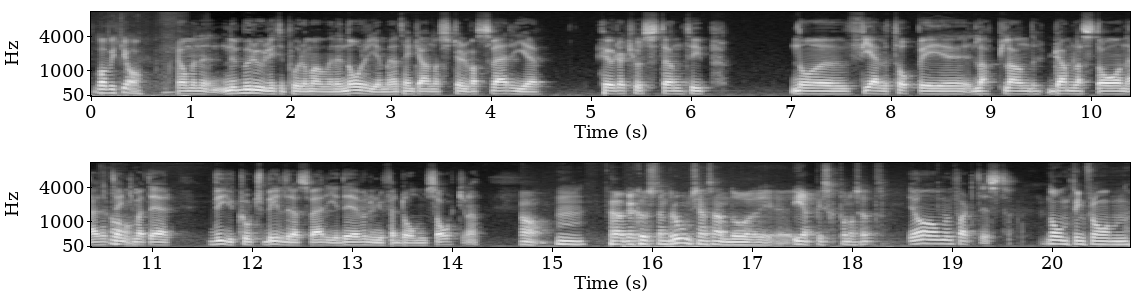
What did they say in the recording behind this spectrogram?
vad vet jag? ja men nu beror det lite på hur de använder Norge, men jag tänker annars ska det vara Sverige, Höga Kusten typ, Nå fjälltopp i Lappland, Gamla stan. Jag tänker mig att det är vykortsbilder av Sverige, det är väl ungefär de sakerna. Ja. Mm. Höga Kustenbron känns ändå eh, episk på något sätt. Ja, men faktiskt. Någonting från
